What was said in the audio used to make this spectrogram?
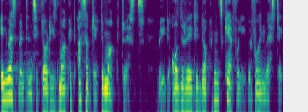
Investment in securities market are subject to market risks. Read all the related documents carefully before investing.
